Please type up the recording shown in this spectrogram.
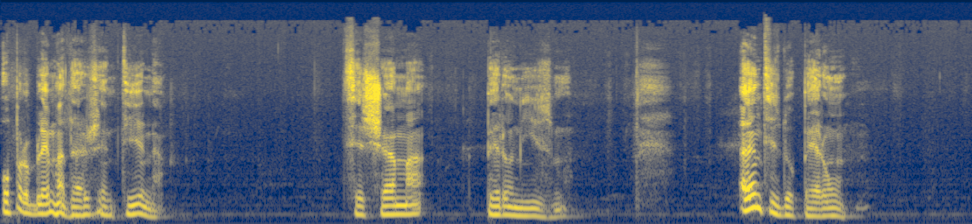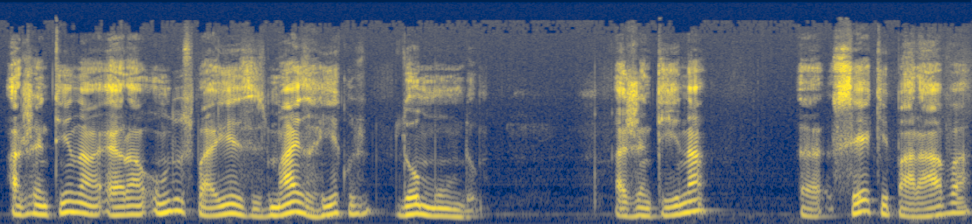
O problema da Argentina se chama peronismo. Antes do Perón, a Argentina era um dos países mais ricos do mundo. A Argentina uh, se equiparava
